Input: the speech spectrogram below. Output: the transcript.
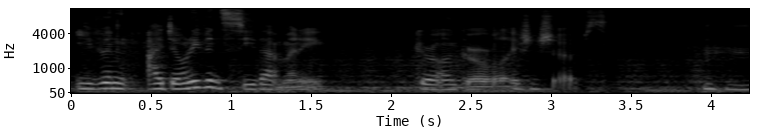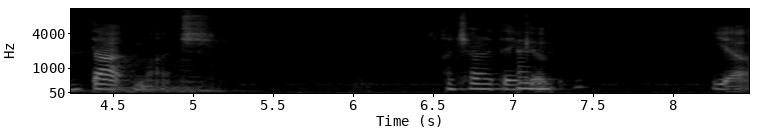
even I don't even see that many girl and girl relationships. Mm-hmm. That much. I'm trying to think and of yeah.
